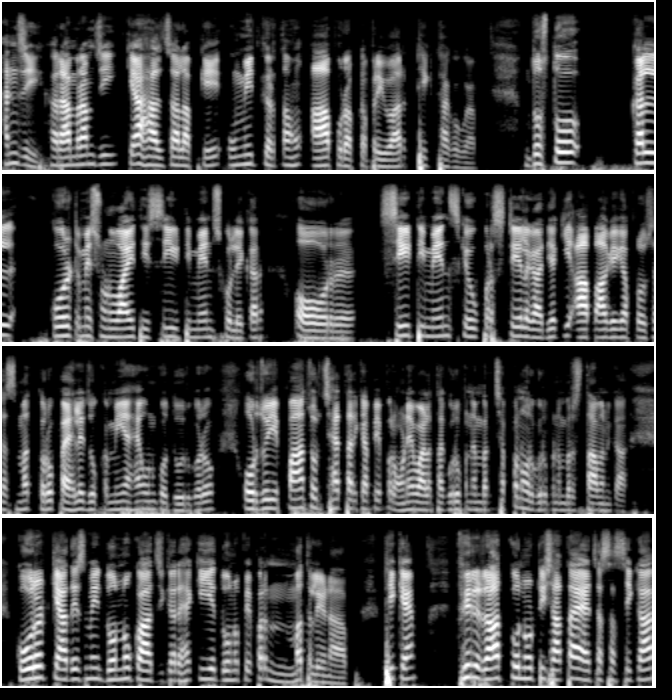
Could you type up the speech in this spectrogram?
हाँ जी, राम राम जी, क्या हालचाल आपके? उम्मीद करता हूँ आप और आपका परिवार ठीक ठाक होगा। दोस्तों, कल कोर्ट में सुनवाई थी सीईटी मेंस को लेकर और सीटी मेंस के ऊपर स्टे लगा दिया कि आप आगे का प्रोसेस मत करो, पहले जो कमियाँ हैं उनको दूर करो। और जो ये पाँच और छह तारीख का पेपर होने वाला था ग्रुप नंबर छप्पन और ग्रुप नंबर सत्तावन का, कोर्ट के आदेश में दोनों का ज़िक्र है कि ये दोनों पेपर मत लेना आप, ठीक है? फिर रात को नोटिस आता है एचएसएससी का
